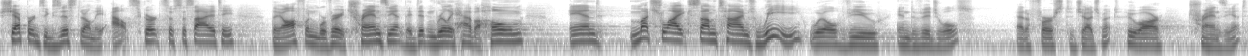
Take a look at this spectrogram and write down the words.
Shepherds existed on the outskirts of society. They often were very transient, they didn't really have a home. And much like sometimes we will view individuals at a first judgment who are transient,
